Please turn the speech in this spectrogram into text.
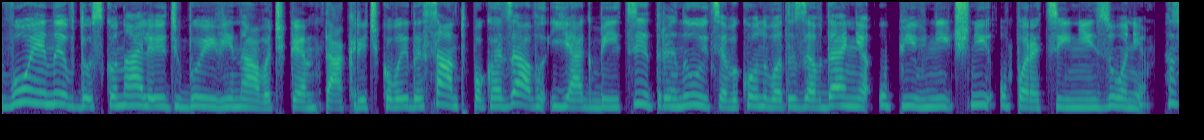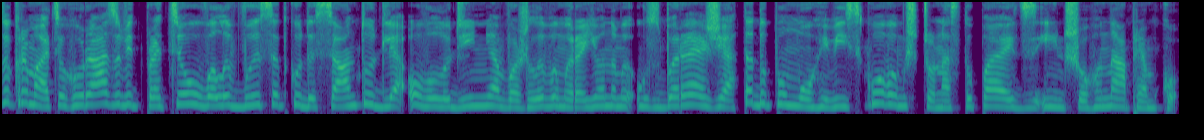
воїни вдосконалюють бойові навички. Так, річковий десант показав, як бійці тренуються виконувати завдання у північній операційній зоні. Зокрема, цього разу відпрацьовували висадку десанту для оволодіння важливими районами узбережжя та допомоги військовим, що наступають з іншого напрямку.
